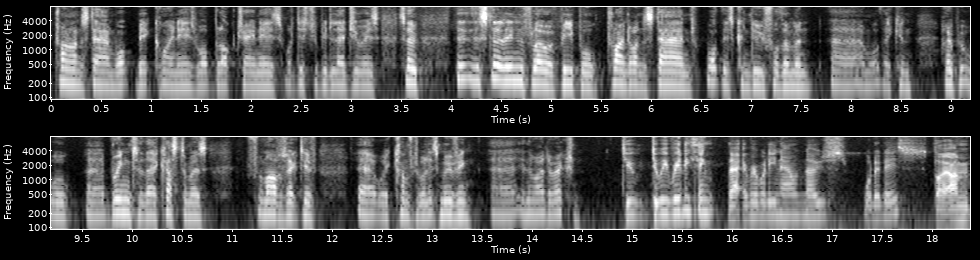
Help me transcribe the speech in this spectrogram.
trying to understand what Bitcoin is, what blockchain is, what distributed ledger is. So there's still an inflow of people trying to understand what this can do for them and, uh, and what they can hope it will uh, bring to their customers. From our perspective, uh, we're comfortable it's moving uh, in the right direction. Do, do we really think that everybody now knows what it is. Like I'm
